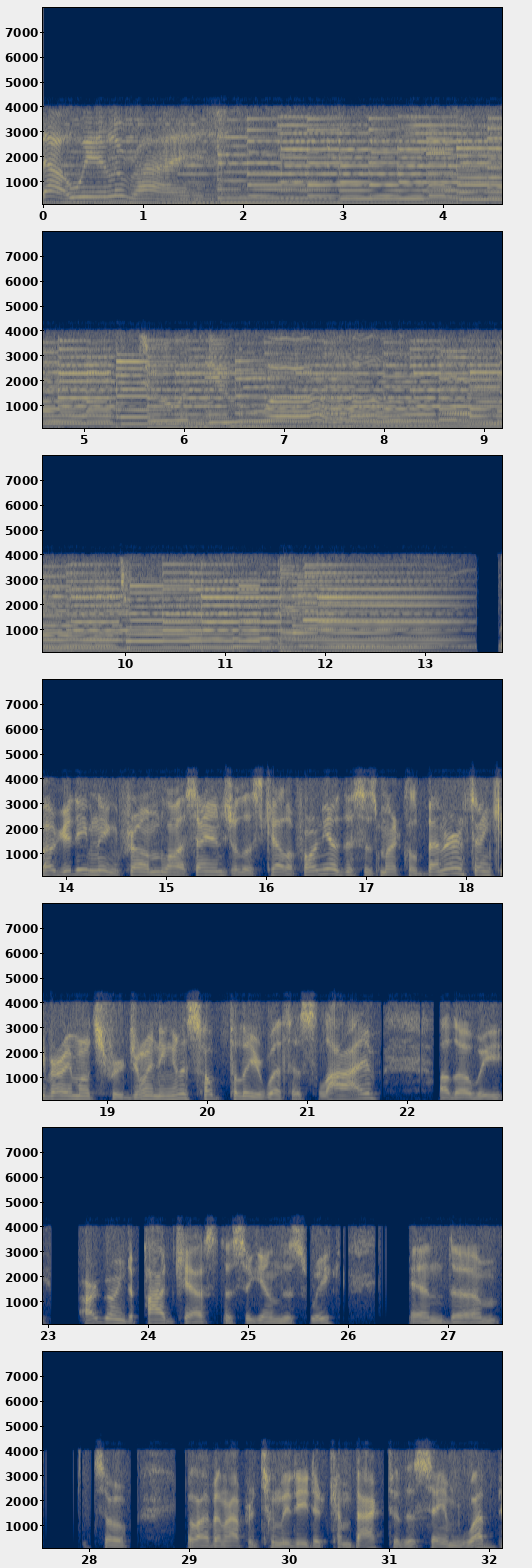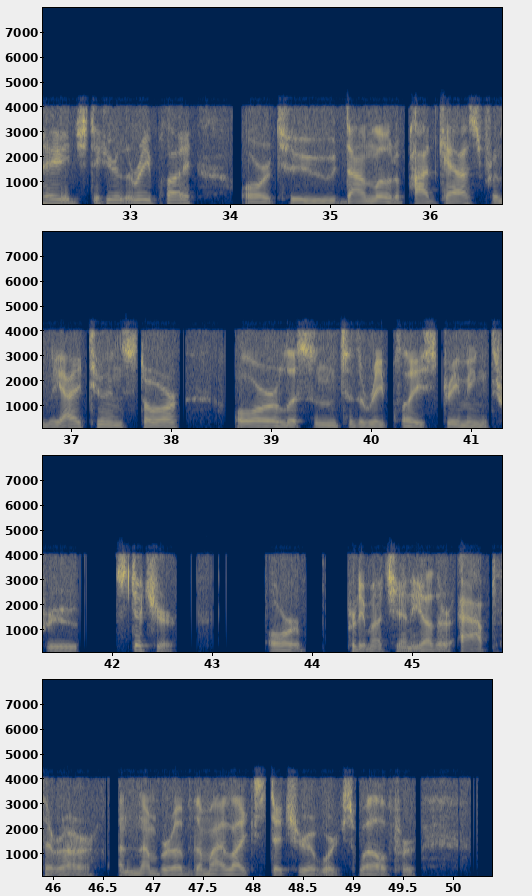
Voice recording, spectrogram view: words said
that will arise to a new world. Well, good evening from Los Angeles, California. This is Michael Benner. Thank you very much for joining us. Hopefully, you're with us live, although we are going to podcast this again this week. And um, so you'll have an opportunity to come back to the same web page to hear the replay or to download a podcast from the iTunes store or listen to the replay streaming through Stitcher or pretty much any other app. There are a number of them. I like Stitcher, it works well for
